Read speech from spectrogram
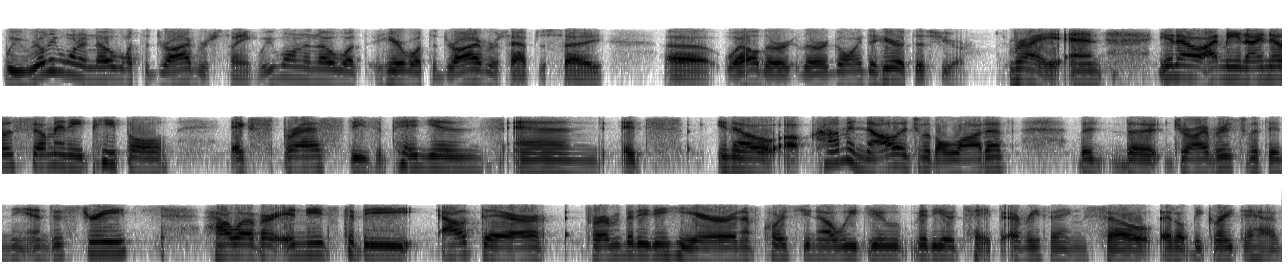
we really want to know what the drivers think. We want to know what hear what the drivers have to say." Uh, well, they're they're going to hear it this year. Right, and you know, I mean, I know so many people express these opinions and it's you know common knowledge with a lot of the the drivers within the industry however it needs to be out there for everybody to hear. And of course you know we do videotape everything. So it'll be great to have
